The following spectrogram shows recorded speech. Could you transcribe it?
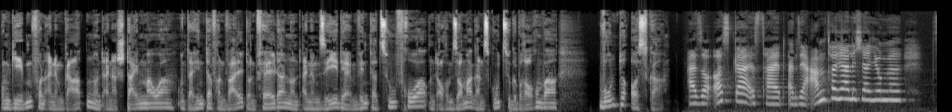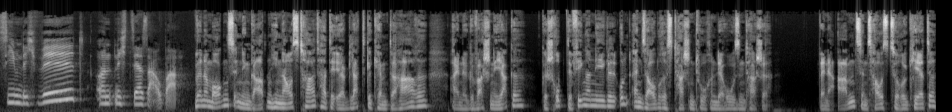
Umgeben von einem Garten und einer Steinmauer und dahinter von Wald und Feldern und einem See, der im Winter zufror und auch im Sommer ganz gut zu gebrauchen war, wohnte Oskar. Also Oskar ist halt ein sehr abenteuerlicher Junge, ziemlich wild und nicht sehr sauber. Wenn er morgens in den Garten hinaustrat, hatte er glatt gekämmte Haare, eine gewaschene Jacke, geschrubbte Fingernägel und ein sauberes Taschentuch in der Hosentasche. Wenn er abends ins Haus zurückkehrte,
